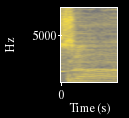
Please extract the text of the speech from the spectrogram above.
So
